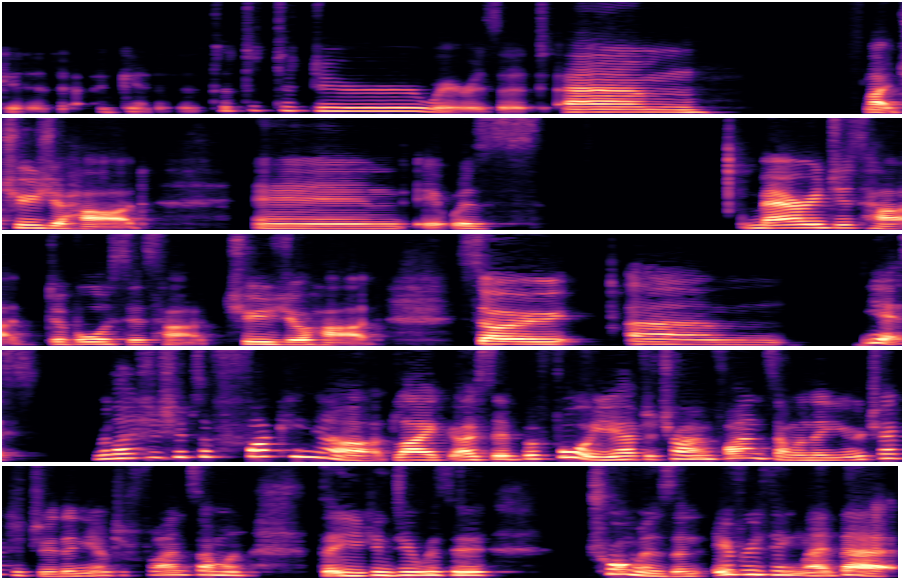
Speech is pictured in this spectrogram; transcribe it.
get it get it where is it? Um like choose your hard. And it was marriage is hard divorce is hard choose your hard. So um yes relationships are fucking hard. Like i said before you have to try and find someone that you're attracted to then you have to find someone that you can deal with the traumas and everything like that.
